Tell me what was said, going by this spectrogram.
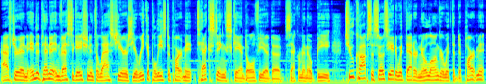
After an independent investigation into last year's Eureka Police Department texting scandal via the Sacramento Bee, two cops associated with that are no longer with the department.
